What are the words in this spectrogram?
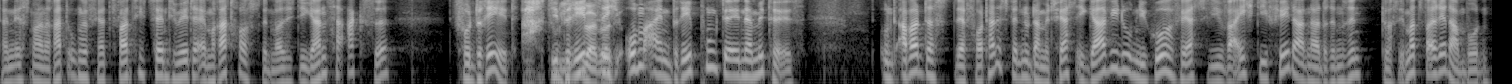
dann ist mein Rad ungefähr 20 Zentimeter im Radhaus drin, weil sich die ganze Achse verdreht. Ach, die dreht sich um einen Drehpunkt, der in der Mitte ist. Und aber das, der Vorteil ist, wenn du damit fährst, egal wie du um die Kurve fährst, wie weich die Federn da drin sind, du hast immer zwei Räder am Boden.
